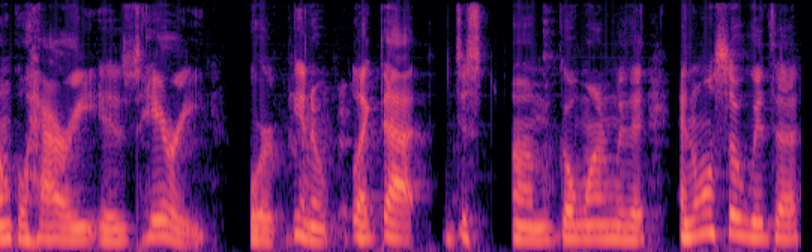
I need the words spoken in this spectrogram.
Uncle Harry is Harry, or you know, like that. Just um, go on with it, and also with the.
